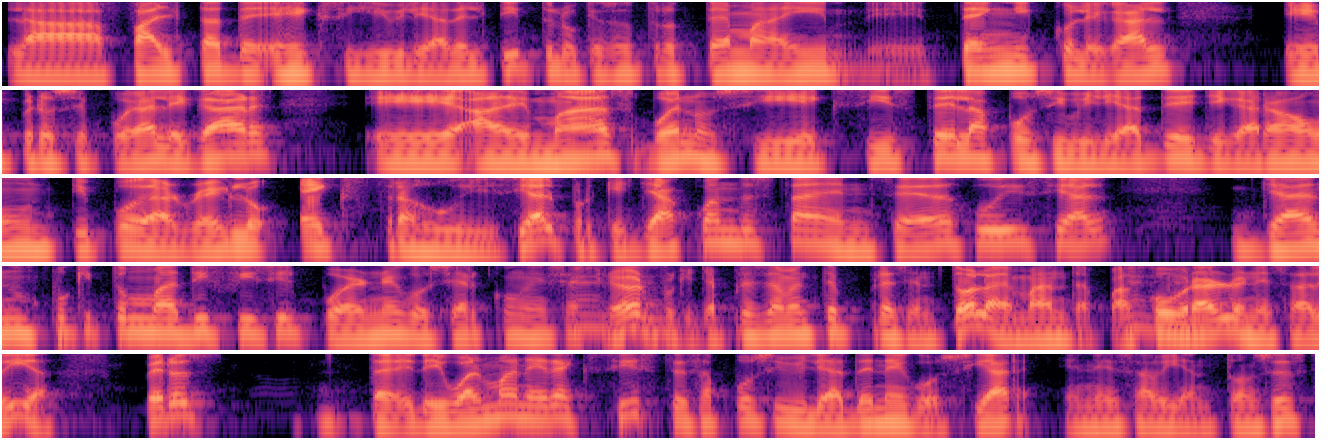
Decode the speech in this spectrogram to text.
la falta de exigibilidad del título, que es otro tema ahí eh, técnico, legal, pero se puede alegar. Eh, además, bueno, si existe la posibilidad de llegar a un tipo de arreglo extrajudicial, porque ya cuando está en sede judicial, ya es un poquito más difícil poder negociar con ese acreedor, porque ya precisamente presentó la demanda, va a cobrarlo en esa vía. Pero de, igual manera existe esa posibilidad de negociar en esa vía. Entonces,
